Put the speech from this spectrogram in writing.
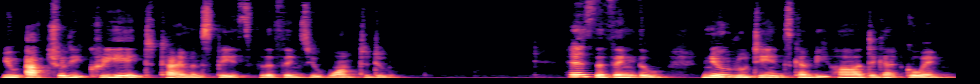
you actually create time and space for the things you want to do. Here's the thing though new routines can be hard to get going.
